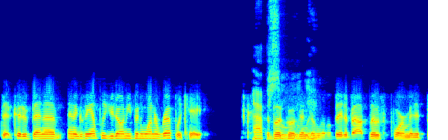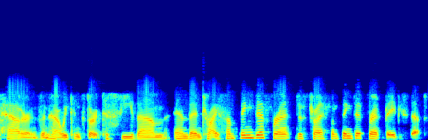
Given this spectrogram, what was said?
that could have been a, an example you don't even want to replicate. Absolutely. The book goes into a little bit about those formative patterns and how we can start to see them and then try something different. Just try something different, baby steps.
